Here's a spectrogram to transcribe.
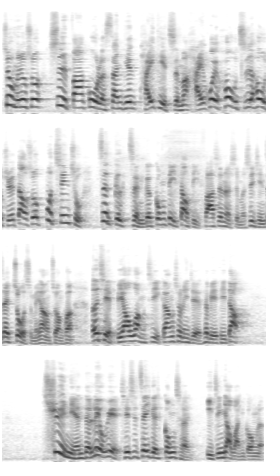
所以我们就说事发过了三天，台铁怎么还会后知后觉到说不清楚这个整个工地到底发生了什么事情，在做什么样的状况？而且不要忘记，刚刚秀玲姐也特别提到，去年的六月，其实这个工程已经要完工了。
